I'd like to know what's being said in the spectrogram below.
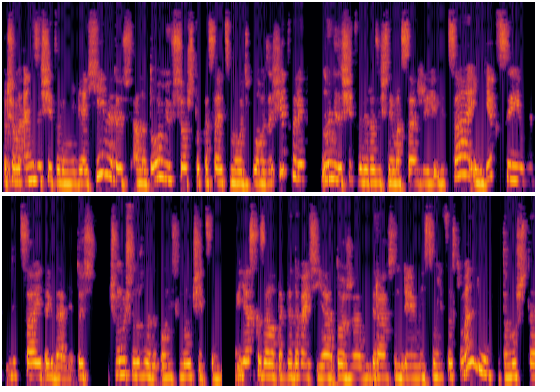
Причем они засчитывали мне биохимию, то есть анатомию, все, что касается моего диплома, засчитывали, но не засчитывали различные массажи лица, инъекции лица и так далее. То есть чему еще нужно дополнительно учиться. Я сказала тогда, давайте я тоже выбираю с Андреем вместе медицинский менеджмент, потому что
